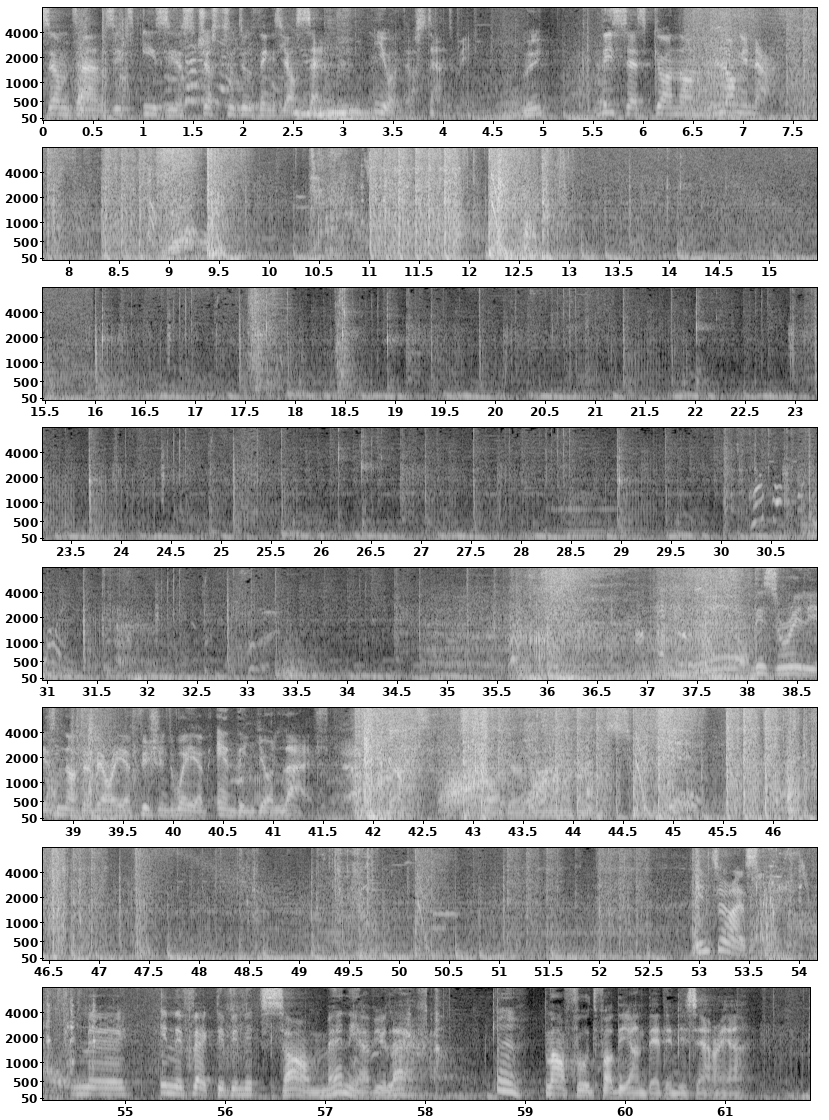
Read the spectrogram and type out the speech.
Sometimes it's easiest just to do things yourself. You understand me. Me? This has gone on long enough. This really is not a very efficient way of ending your life. But orders are orders. Interesting. Meh, ineffective in it. So many of you left. Hmm, more food for the undead in this area.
